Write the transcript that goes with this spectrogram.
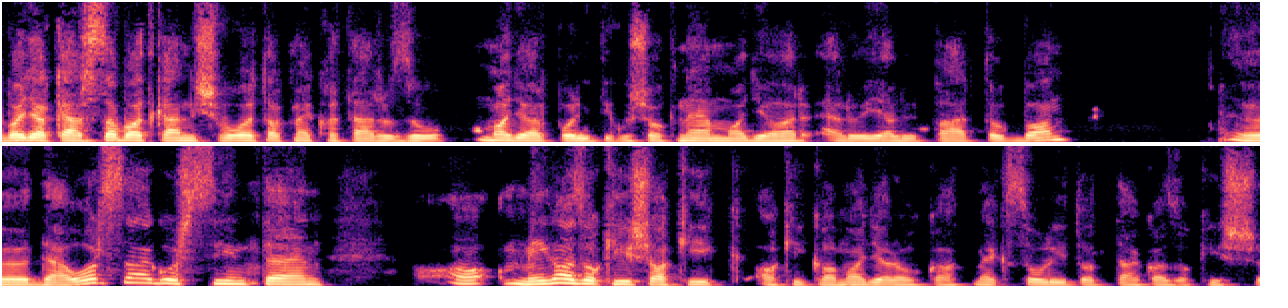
vagy akár Szabadkán is voltak meghatározó magyar politikusok nem magyar előjelű pártokban, de országos szinten a, még azok is, akik, akik a magyarokat megszólították, azok is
